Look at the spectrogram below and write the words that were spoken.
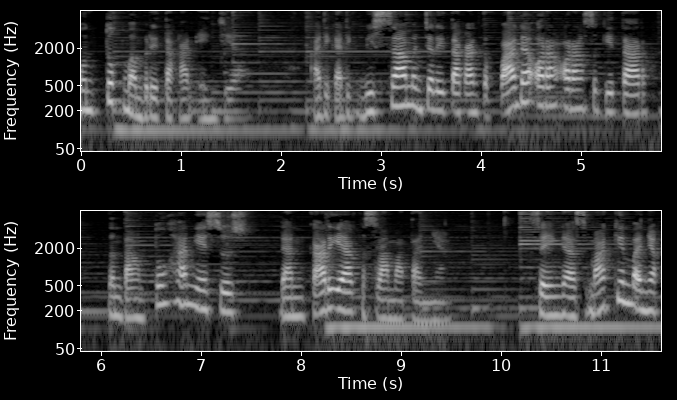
untuk memberitakan Injil. Adik-adik bisa menceritakan kepada orang-orang sekitar tentang Tuhan Yesus dan karya keselamatannya. Sehingga semakin banyak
